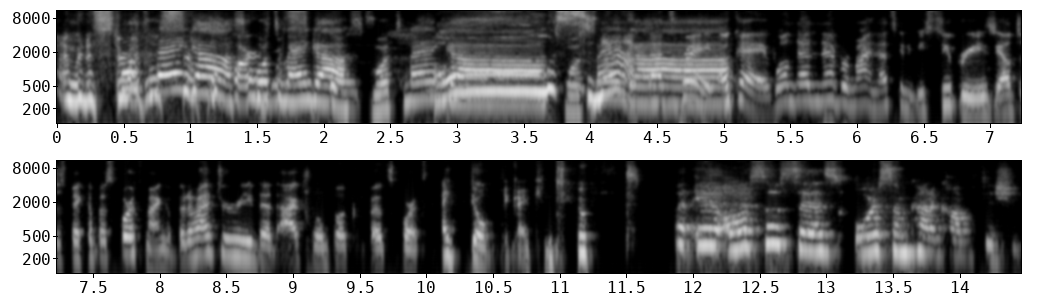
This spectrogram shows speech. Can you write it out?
I'm gonna sports struggle so manga hard sports manga sports. sports manga Oh, sports snap. manga. That's right. Okay. Well, then never mind. That's going to be super easy. I'll just pick up a sports manga. But if I have to read an actual book about sports, I don't think I can do it. But it also says or some kind of competition,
